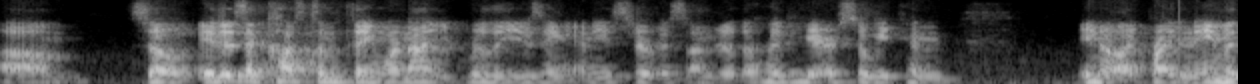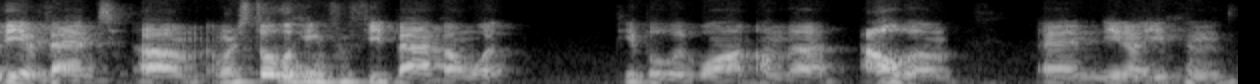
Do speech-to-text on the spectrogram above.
Um, so it is a custom thing. We're not really using any service under the hood here. So we can, you know, like write the name of the event. Um, and we're still looking for feedback on what people would want on the album. And, you know, you can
